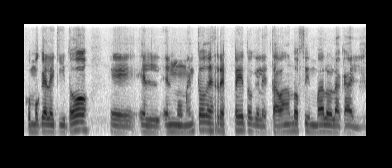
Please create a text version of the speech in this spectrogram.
Como que le quitó eh, el, el momento de respeto que le estaba dando Finn Balor a Kylie.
